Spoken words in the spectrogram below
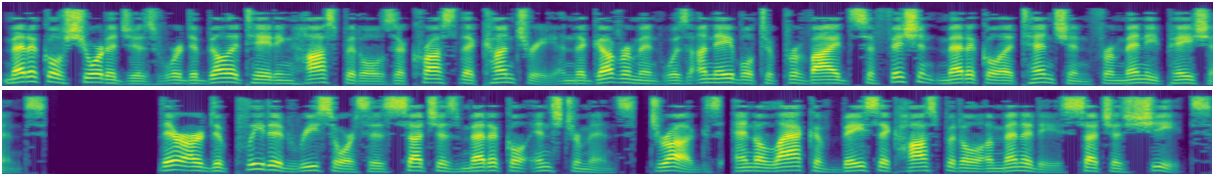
medical shortages were debilitating hospitals across the country and the government was unable to provide sufficient medical attention for many patients. There are depleted resources such as medical instruments, drugs, and a lack of basic hospital amenities such as sheets.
